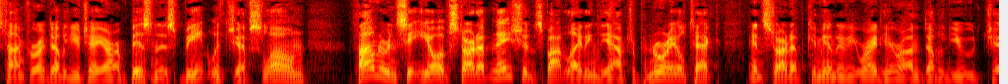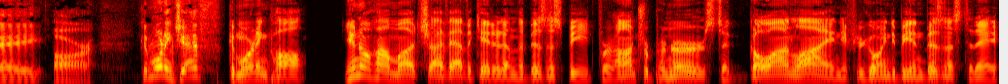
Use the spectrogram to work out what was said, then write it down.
It's time for our WJR Business Beat with Jeff Sloan, founder and CEO of Startup Nation, spotlighting the entrepreneurial tech and startup community right here on WJR. Good morning, Jeff. Good morning, Paul. You know how much I've advocated on the Business Beat for entrepreneurs to go online if you're going to be in business today.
